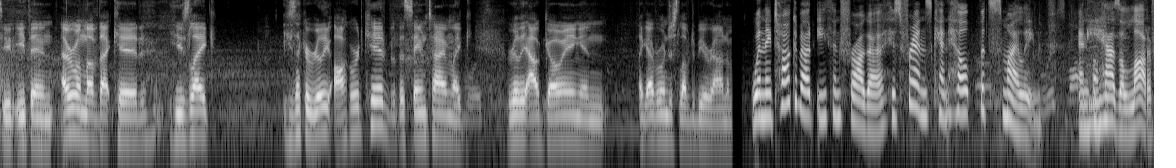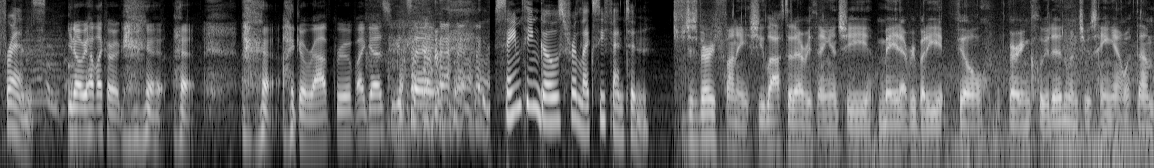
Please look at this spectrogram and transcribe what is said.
Dude, Ethan, everyone loved that kid. He's like he's like a really awkward kid, but at the same time like really outgoing and like everyone just loved to be around him. When they talk about Ethan Fraga, his friends can't help but smiling. And he has a lot of friends. You know, we have like a like a rap group, I guess you could say. Same thing goes for Lexi Fenton. She was just very funny. She laughed at everything and she made everybody feel very included when she was hanging out with them.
